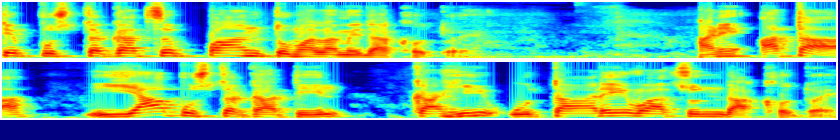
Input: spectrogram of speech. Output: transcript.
ते पुस्तकाचं पान तुम्हाला मी दाखवतोय. आणि आता या पुस्तकातील काही उतारे वाचून दाखवतोय.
